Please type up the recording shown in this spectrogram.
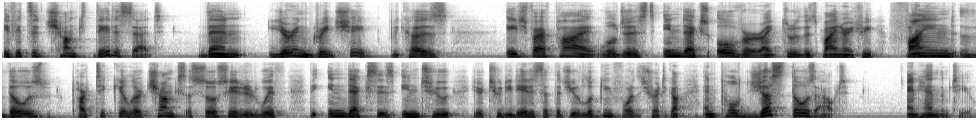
if it's a chunk data set, then you're in great shape because H5Py will just index over right through this binary tree, find those particular chunks associated with the indexes into your 2D dataset that you're looking for that you try to go and pull just those out and hand them to you.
